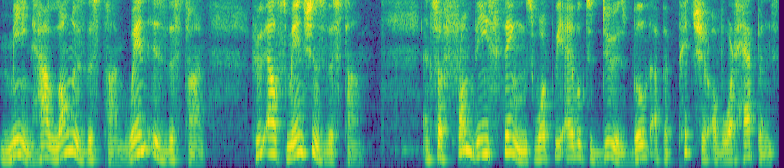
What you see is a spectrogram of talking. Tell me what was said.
mean? How long is this time? When is this time? Who else mentions this time? And so, from these things, what we're able to do is build up a picture of what happens,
